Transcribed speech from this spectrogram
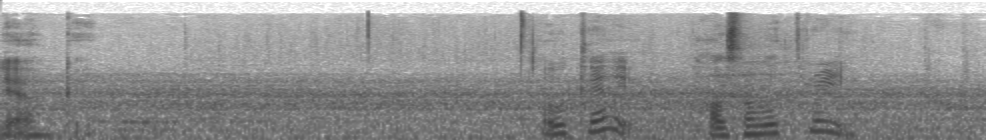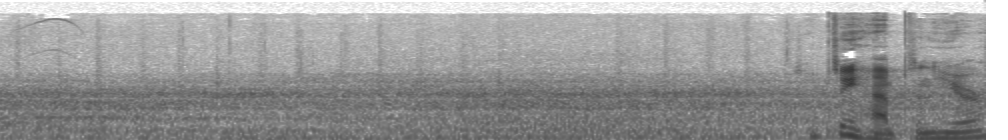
Yeah, okay. Okay. House number three. Something happened here.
